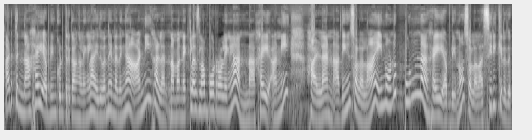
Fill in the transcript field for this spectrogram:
அடுத்து நகை அப்படின்னு கொடுத்துருக்காங்க இல்லைங்களா? இது வந்து என்னதுங்க? அணிகலன். நம்ம நெக்லஸ்லாம் போடுறோம் இல்லைங்களா? நகை அணி ஹலன் அதையும் சொல்லலாம். இன்னொன்று புன்னகை அப்படின்னும் சொல்லலாம். சிரிக்கிறது.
